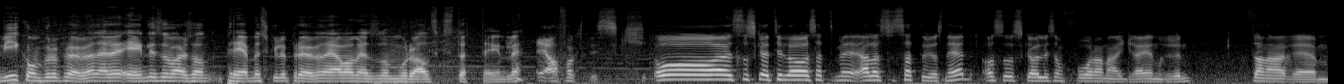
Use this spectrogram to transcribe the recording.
vi kom for å prøve den. Eller egentlig så var det sånn Preben skulle prøve den, og jeg var med som sånn moralsk støtte, egentlig. Ja, faktisk. Og så skal jeg til å sette meg Eller så setter vi oss ned, og så skal vi liksom få den her greien rundt den her um,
